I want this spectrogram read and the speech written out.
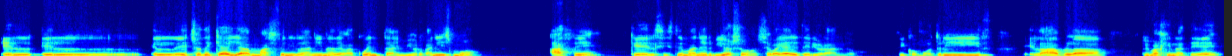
El, hecho de que haya más fenilanina de la cuenta en mi organismo hace que el sistema nervioso se vaya deteriorando. Psicomotriz, el habla. Tú imagínate, ¿eh?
